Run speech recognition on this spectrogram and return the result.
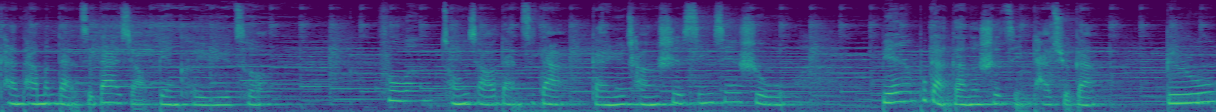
看他们胆子大小便可以预测。富翁从小胆子大，敢于尝试新鲜事物，别人不敢干的事情他去干。比如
